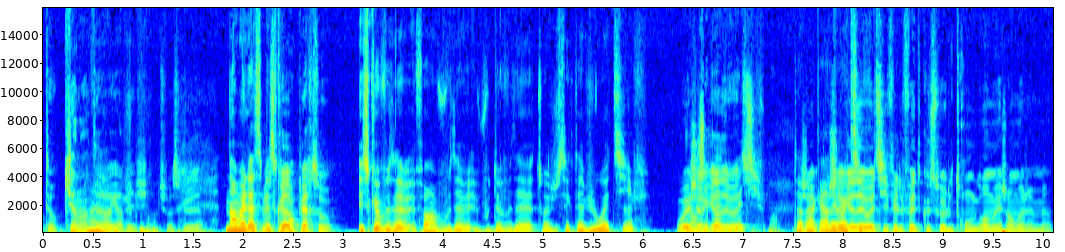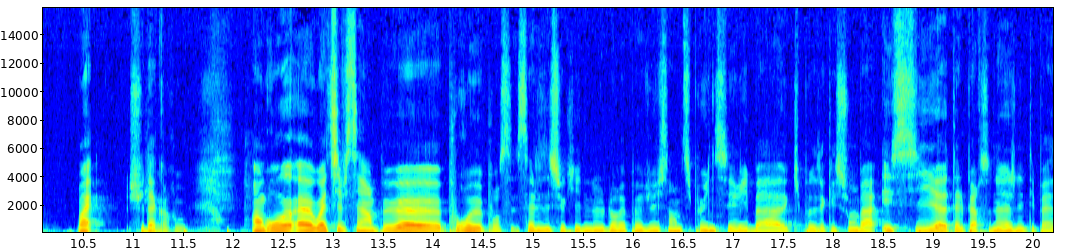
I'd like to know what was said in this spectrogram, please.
t'as aucun intérêt à Ouais, regarder je le film, tu vois ce que je veux dire? Non, mais là, c'est Parce parce que perso, Est-ce que vous avez. Enfin, vous, avez, vous deux, vous avez- toi, je sais que tu as vu What If? ouais j'ai regardé What If. T'as regardé What If? Et le fait que ce soit le tronc de grand méchant, moi j'aime bien. Je suis d'accord. En gros, euh, What If, c'est un peu, euh, pour, euh, pour celles et ceux qui ne l'auraient pas vu, c'est un petit peu une série bah, euh, qui pose la question bah, et si euh, tel personnage n'était pas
